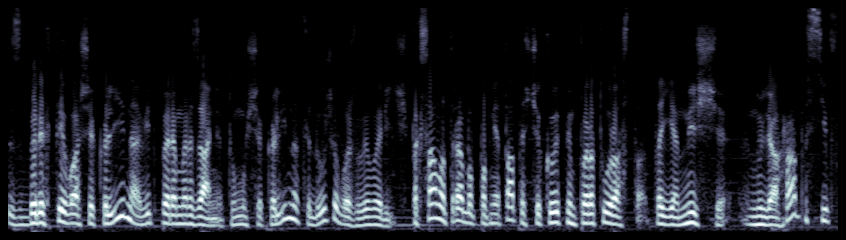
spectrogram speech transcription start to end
зберегти ваші коліна від перемерзання, тому що коліна це дуже важлива річ. Так само треба пам'ятати, що коли температура стає нижче 0 градусів,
